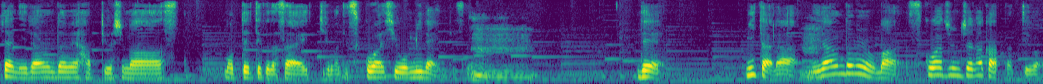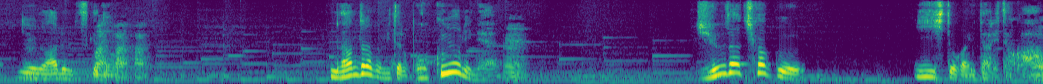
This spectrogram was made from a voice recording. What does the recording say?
じゃあ2ラウンド目発表します。持ってってくださいっていうまでスコア表を見ないんですね、で見たらん。2ラウンド目もまあスコア順じゃなかったっていういうのはあるんですけど、なんとなく見たら僕よりねうん。10打近くいい人がいたりとか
